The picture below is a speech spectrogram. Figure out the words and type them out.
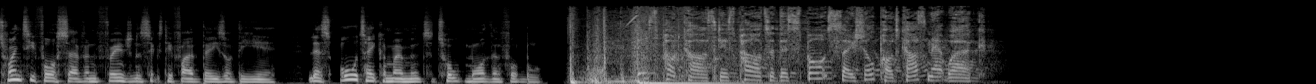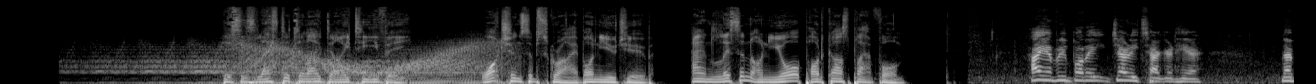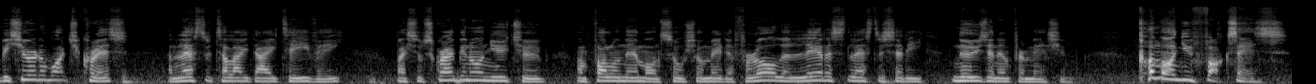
24 7, 365 days of the year. Let's all take a moment to talk more than football. This podcast is part of the Sports Social Podcast Network. This is Leicester Till I Die TV. Watch and subscribe on YouTube and listen on your podcast platform. Hi everybody, Jerry Taggart here. Now be sure to watch Chris and Leicester Till I Die TV by subscribing on YouTube and following them on social media for all the latest Leicester City news and information. Come on, you foxes!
